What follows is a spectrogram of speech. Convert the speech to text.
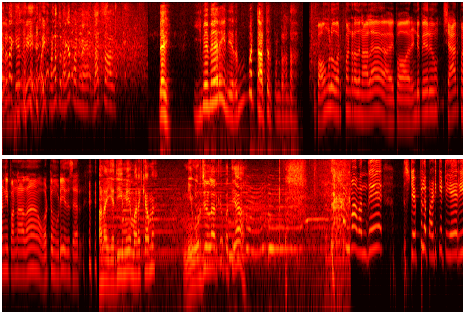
என்னடா கேள்வி? வைப் பண்ண சொன்னாங்க பண்ணேன். தட்ஸ் ஆல் டேய் இவன் வேற என்னை ரொம்ப டார்ச்சர் பண்றான்டா. இப்போ அவங்களும் ஒர்க் பண்றதுனால இப்போ ரெண்டு பேரும் ஷேர் பண்ணி பண்ணாதான் ஓட்ட முடியுது சார் ஆனா எதையுமே மறைக்காம? நீ ஒரிஜினலா இருக்க பத்தியா? அம்மா வந்து ஸ்டெப்ல படிக்கட்டு ஏறி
